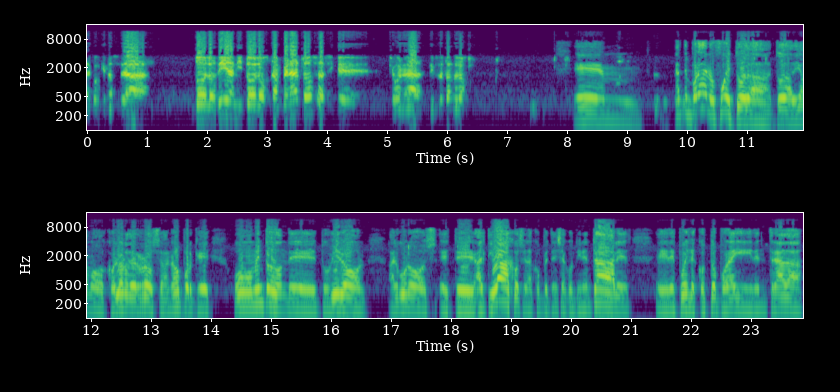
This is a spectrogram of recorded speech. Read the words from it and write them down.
algo que no se da todos los días ni todos los campeonatos, así que, bueno, nada, disfrutándolo. Eh, la temporada no fue toda, toda, digamos, color de rosa, ¿no? Porque hubo momentos donde tuvieron algunos este, altibajos en las competencias continentales, eh, después les costó por ahí de entrada,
